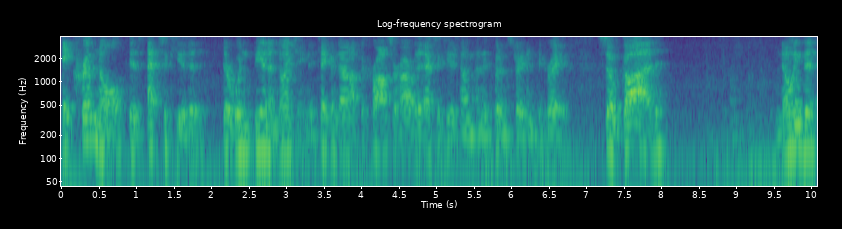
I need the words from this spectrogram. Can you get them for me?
a criminal is executed, there wouldn't be an anointing. They take him down off the cross or however they execute him and they put him straight into the grave. So God, knowing that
